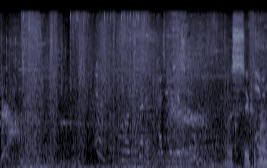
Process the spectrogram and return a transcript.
Your turret has been destroyed. That was super Enemy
